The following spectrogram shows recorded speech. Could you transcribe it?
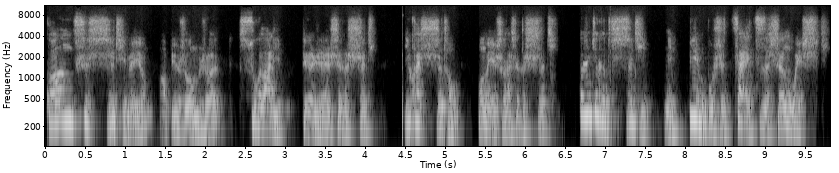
光是实体没用啊，比如说我们说苏格拉底这个人是个实体，一块石头，我们也说它是个实体。但是这个实体你并不是在自身为实体，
